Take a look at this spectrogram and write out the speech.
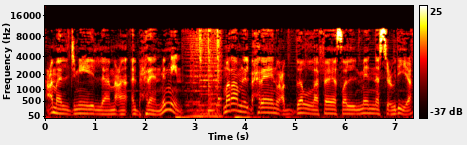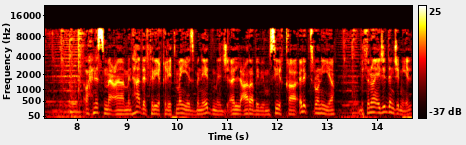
عمل جميل مع البحرين. من مين؟ مرام من البحرين وعبد الله فيصل من السعودية. راح نسمع من هذا الفريق اللي يتميز بأن يدمج العربي بموسيقى إلكترونية بثنائي جدا جميل.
